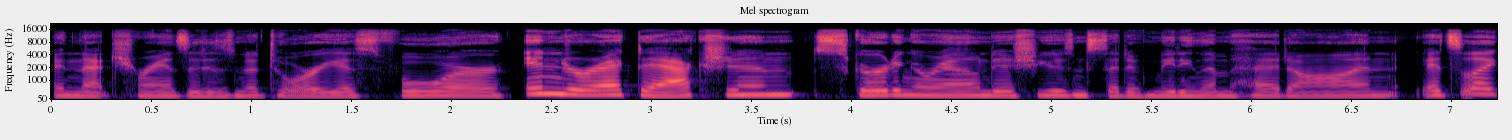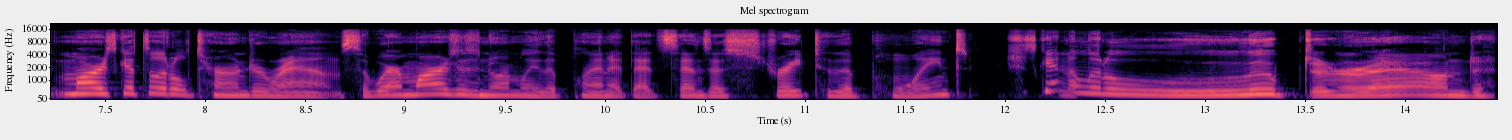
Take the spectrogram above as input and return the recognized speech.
and that transit is notorious for indirect action, skirting around issues instead of meeting them head on. It's like Mars gets a little turned around. So, where Mars is normally the planet that sends us straight to the point, she's getting a little looped around.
